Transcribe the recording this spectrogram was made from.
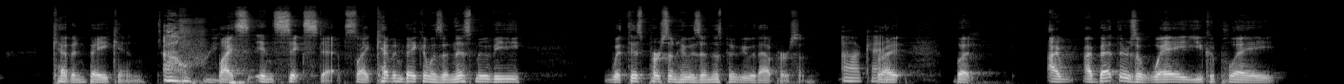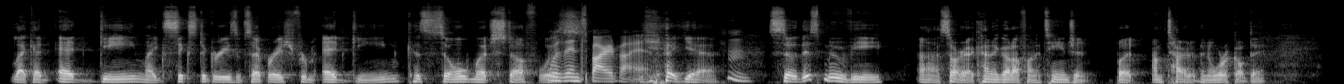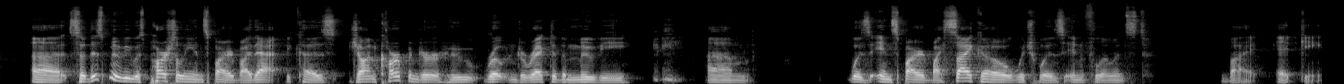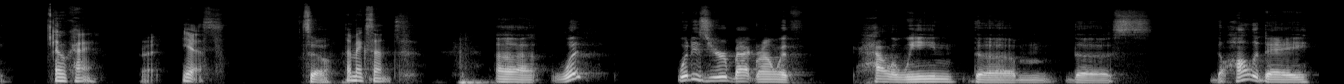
Kevin Bacon Oh, by in six steps. Like Kevin Bacon was in this movie with this person who was in this movie with that person, okay. right? But I I bet there's a way you could play like an Ed Gein, like six degrees of separation from Ed Gein, because so much stuff was Was inspired by it. Yeah, yeah. Hmm. So this movie, uh, sorry, I kind of got off on a tangent, but I'm tired. I've been at work all day. Uh, so this movie was partially inspired by that because John Carpenter, who wrote and directed the movie, um, was inspired by Psycho, which was influenced by Ed Gein. Okay. Right. Yes, So, that makes sense. uh, what what is your background with Halloween, the um, the the holiday,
